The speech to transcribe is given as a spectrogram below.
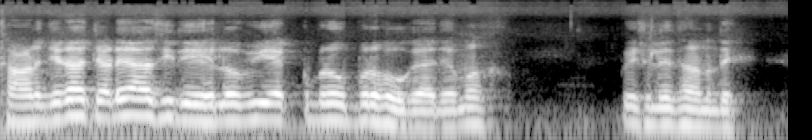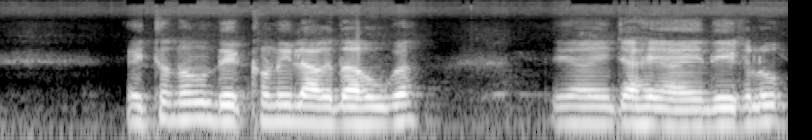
ਥਣ ਜਿਹੜਾ ਚੜਿਆ ਸੀ ਦੇਖ ਲਓ ਵੀ ਇੱਕ ਬਰੋਬਰ ਹੋ ਗਿਆ ਜਮਾ, ਪਿਛਲੇ ਥਣ ਦੇ। ਇੱਥੋਂ ਤੁਹਾਨੂੰ ਦੇਖਣ ਨਹੀਂ ਲੱਗਦਾ ਹੋਊਗਾ ਤੇ ਐਂ ਚਾਹੇ ਐਂ ਦੇਖ ਲਓ।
